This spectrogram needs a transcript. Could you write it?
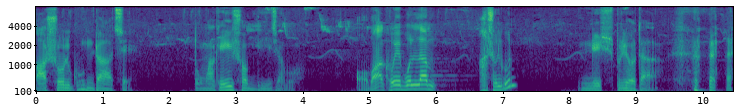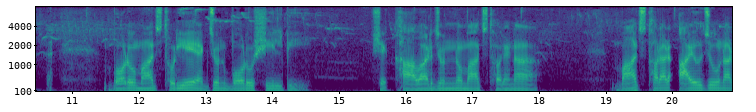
আসল গুণটা আছে। তোমাকেই সব দিয়ে যাব। অবাক হয়ে বললাম আসল গুণ? নিষ্প্রিয়তা। বড় মাছ ধরিয়ে একজন বড় শিল্পী সে খাওয়ার জন্য মাছ ধরে না। মাছ ধরার আয়োজন আর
